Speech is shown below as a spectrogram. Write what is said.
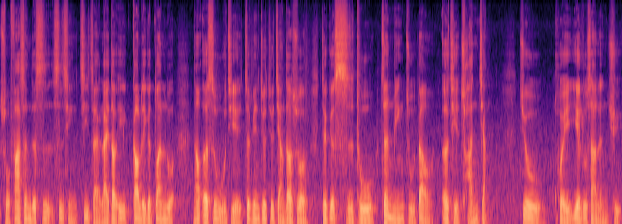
所发生的事事情记载，来到一告了一个段落。然后二十五节这边就就讲到说，这个使徒证明主道，而且传讲，就回耶路撒冷去。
